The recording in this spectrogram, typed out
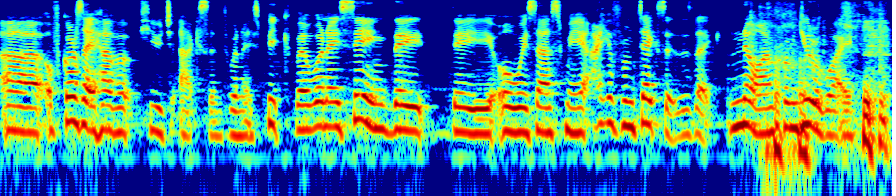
uh, of course I have a huge accent when I speak, but when I sing, they, they always ask me, "Are you from Texas?" It's like, no, I'm from Uruguay. Same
